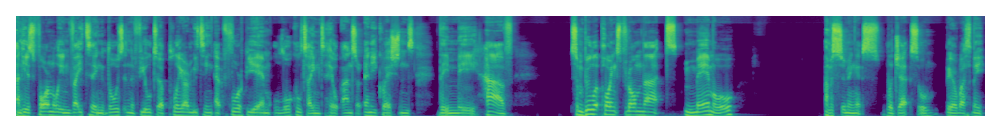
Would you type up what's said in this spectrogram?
And he is formally inviting those in the field to a player meeting at 4 p.m. local time to help answer any questions they may have. Some bullet points from that memo. I'm assuming it's legit, so bear with me.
